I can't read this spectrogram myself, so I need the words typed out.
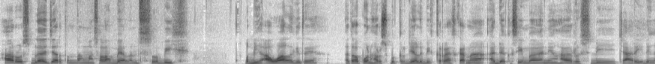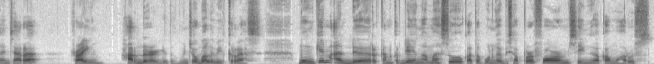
harus belajar tentang masalah balance lebih lebih awal gitu ya, ataupun harus bekerja lebih keras karena ada keseimbangan yang harus dicari dengan cara trying harder gitu, mencoba lebih keras. Mungkin ada rekan kerja yang nggak masuk ataupun nggak bisa perform sehingga kamu harus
